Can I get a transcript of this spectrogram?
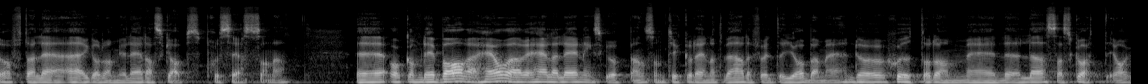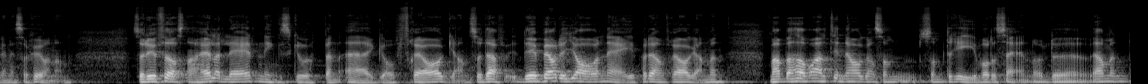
Ofta äger de ju ledarskapsprocesserna. Eh, och om det är bara HR i hela ledningsgruppen som tycker det är något värdefullt att jobba med, då skjuter de med lösa skott i organisationen. Så det är först när hela ledningsgruppen äger frågan. Så därför, det är både ja och nej på den frågan. Men man behöver alltid någon som, som driver det sen. Och det, ja, men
